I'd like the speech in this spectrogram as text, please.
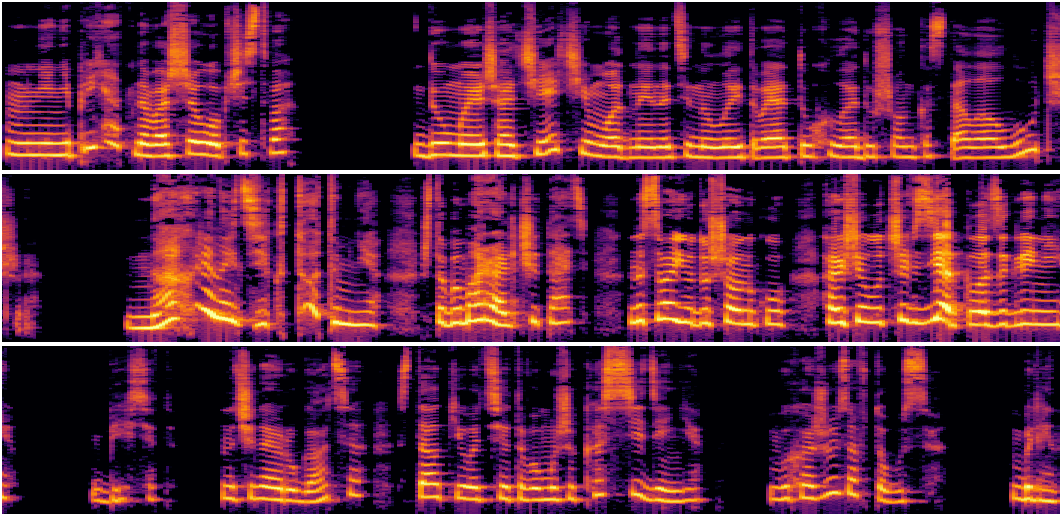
«Мне неприятно ваше общество», Думаешь, а чечи модные натянула, и твоя тухлая душонка стала лучше? Нахрен иди, кто ты мне, чтобы мораль читать? На свою душонку, а еще лучше в зеркало загляни. Бесит. Начинаю ругаться, сталкивать этого мужика с сиденья. Выхожу из автобуса. Блин,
